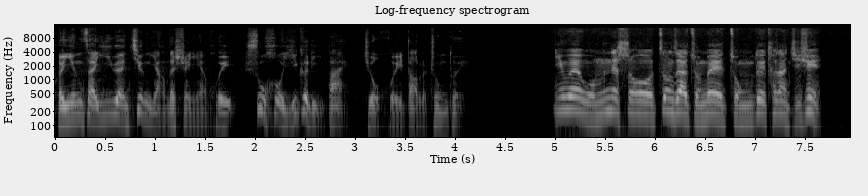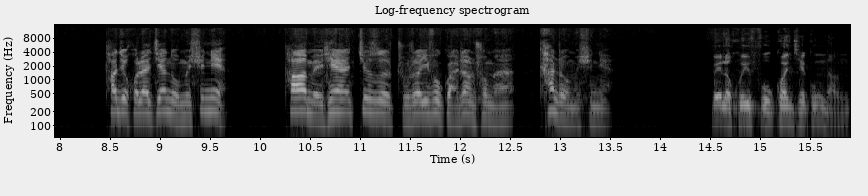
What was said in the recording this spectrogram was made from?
本应在医院静养的沈彦辉，术后一个礼拜就回到了中队。因为我们那时候正在准备总队特战集训，他就回来监督我们训练。他每天就是拄着一副拐杖出门，看着我们训练。为了恢复关节功能，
